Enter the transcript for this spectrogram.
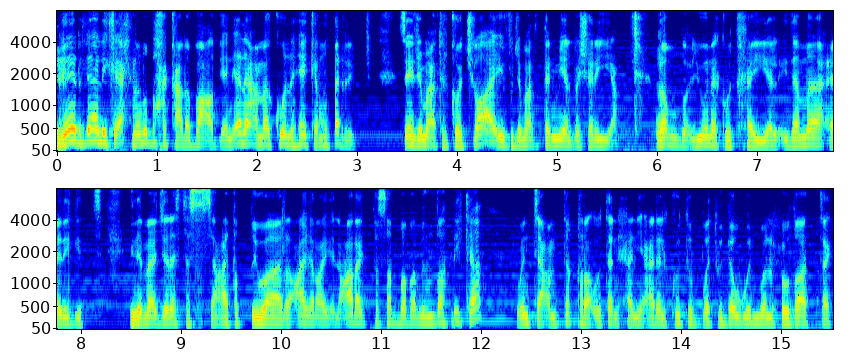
غير ذلك إحنا نضحك على بعض. يعني أنا عم أكون هيك مهرج. زي جماعة ال coach life وجماعه التنمية البشرية. غمض عيونك وتخيل. إذا ما عرقت إذا ما جلست الساعات الطوال العرق, العرق تصبب من ظهرك وأنت عم تقرأ وتنحني على الكتب وتدون ملحوظاتك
